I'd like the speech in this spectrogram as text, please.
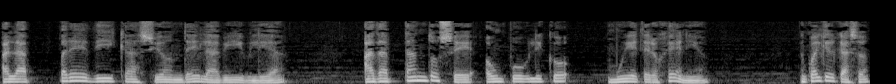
a la predicación de la Biblia, adaptándose a un público muy heterogéneo. En cualquier caso,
